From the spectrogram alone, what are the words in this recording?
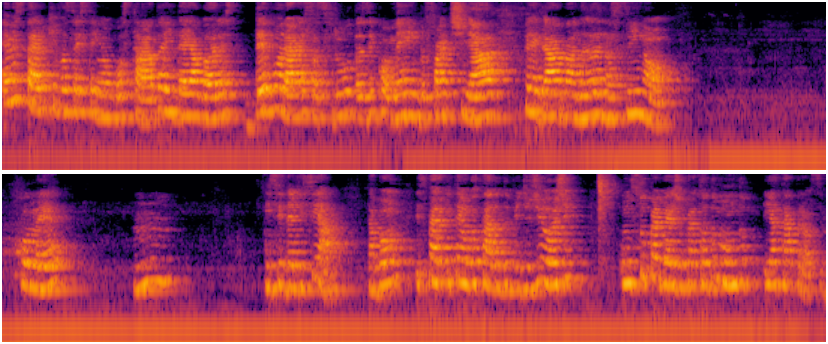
Eu espero que vocês tenham gostado. A ideia agora é devorar essas frutas e comendo, fatiar, pegar a banana assim, ó. Comer. Hum, e se deliciar, tá bom? Espero que tenham gostado do vídeo de hoje. Um super beijo para todo mundo e até a próxima.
